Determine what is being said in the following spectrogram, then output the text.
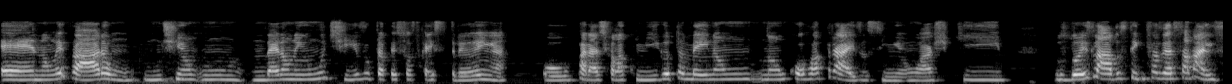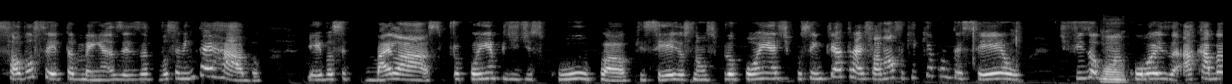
é, não levaram, não, tinham, não, não deram nenhum motivo para a pessoa ficar estranha ou parar de falar comigo, eu também não, não corro atrás, assim, eu acho que os dois lados têm que fazer essa análise, só você também, às vezes você nem tá errado, e aí você vai lá, se propõe a pedir desculpa, o que seja, se não se propõe a, tipo, sempre atrás, falar, nossa, o que que aconteceu? Te fiz alguma É. coisa? Acaba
